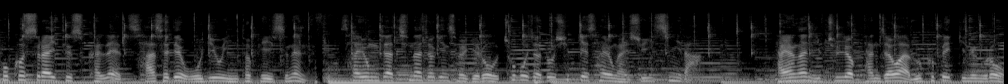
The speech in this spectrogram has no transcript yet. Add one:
포커스라이트 스칼렛 4세대 오디오 인터페이스는 사용자 친화적인 설계로 초보자도 쉽게 사용할 수 있습니다. 다양한 입출력 단자와 루프백 기능으로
